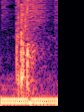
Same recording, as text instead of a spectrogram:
Bye.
